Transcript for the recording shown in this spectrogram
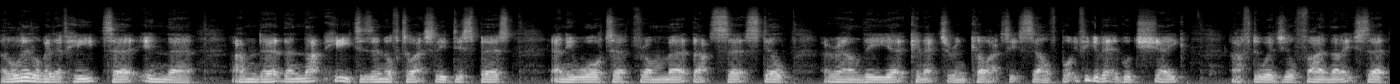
a little bit of heat uh, in there. And uh, then that heat is enough to actually disperse any water from that's still around the connector and coax itself. But if you give it a good shake afterwards you'll find that it's uh,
